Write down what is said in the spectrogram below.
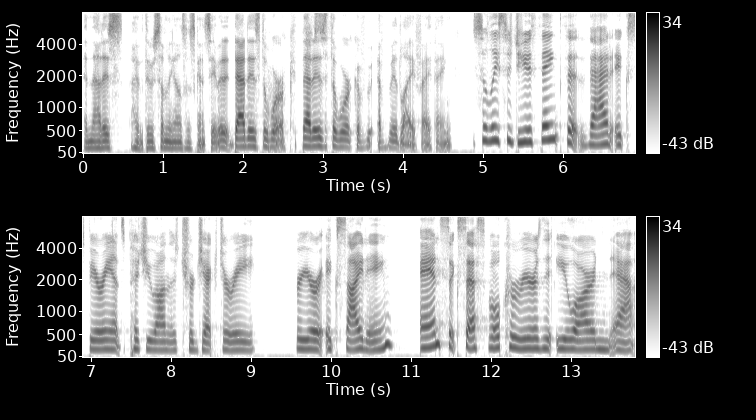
and that is there was something else I was going to say, but that is the work. That is the work of, of midlife, I think. So, Lisa, do you think that that experience put you on the trajectory for your exciting and successful career that you are now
